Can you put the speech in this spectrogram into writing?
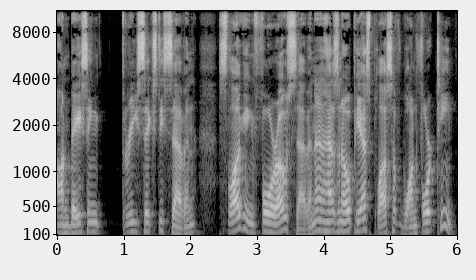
on basing 367, slugging 407, and has an OPS plus of 114.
